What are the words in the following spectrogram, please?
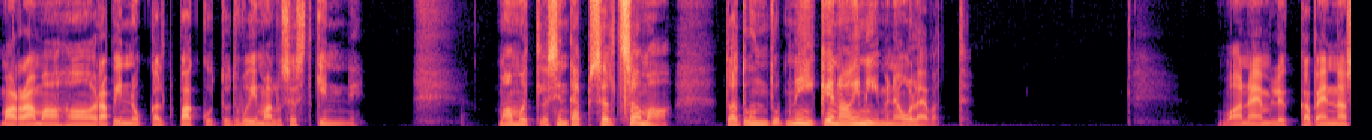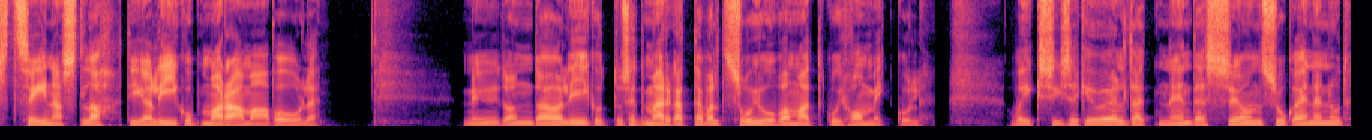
Maramaa haarab innukalt pakutud võimalusest kinni. ma mõtlesin täpselt sama, ta tundub nii kena inimene olevat. vanem lükkab ennast seinast lahti ja liigub Maramaa poole. nüüd on ta liigutused märgatavalt sujuvamad kui hommikul. võiks isegi öelda, et nendesse on sugenenud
